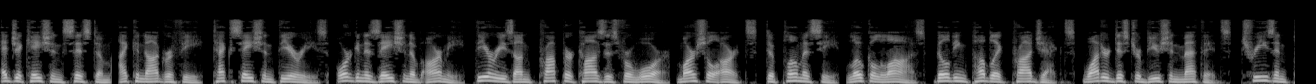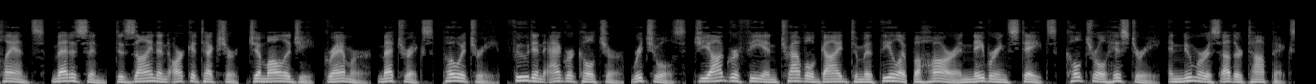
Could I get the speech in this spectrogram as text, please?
education system, iconography, taxation theories, organization of army, theories on proper causes for war, martial arts, diplomacy, local laws, building public projects, water distribution methods, trees and plants, medicine, design and architecture, gemology, grammar, metrics, poetry, food and agriculture, rituals, geography and travel guide to Mithila Bihar and neighboring states, culture cultural history, and numerous other topics.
